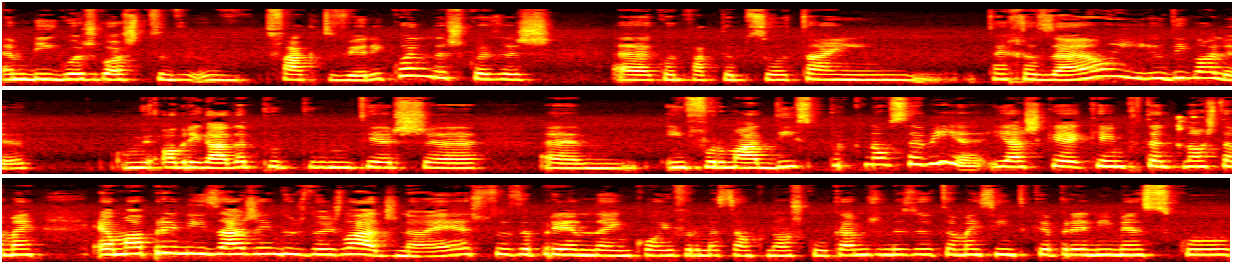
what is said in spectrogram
ambíguas, gosto de, de facto de ver. E quando as coisas uh, quando de facto a pessoa tem, tem razão e eu digo, olha, obrigada por, por me teres uh, um, informado disso porque não sabia. E acho que é, que é importante nós também. É uma aprendizagem dos dois lados, não é? As pessoas aprendem com a informação que nós colocamos, mas eu também sinto que aprendo imenso com,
